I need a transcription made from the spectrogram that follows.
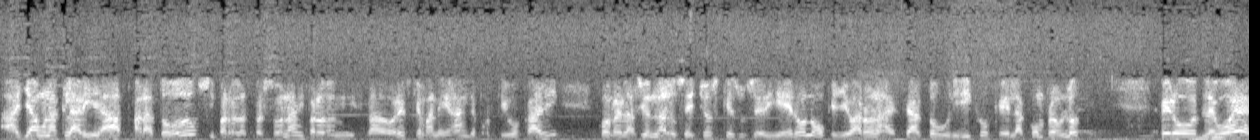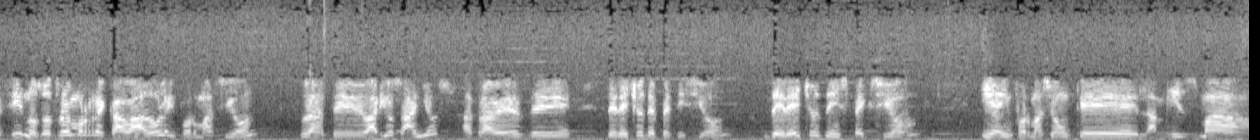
haya una claridad para todos y para las personas y para los administradores que manejan Deportivo Cali con relación a los hechos que sucedieron o que llevaron a este acto jurídico que es la compra de un lote. Pero le voy a decir, nosotros hemos recabado la información durante varios años a través de derechos de petición, derechos de inspección y a información que la misma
